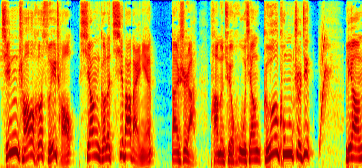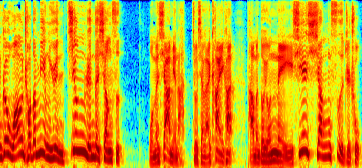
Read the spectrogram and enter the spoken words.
秦朝和隋朝相隔了七八百年，但是啊，他们却互相隔空致敬，两个王朝的命运惊人的相似。我们下面呢，就先来看一看他们都有哪些相似之处。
